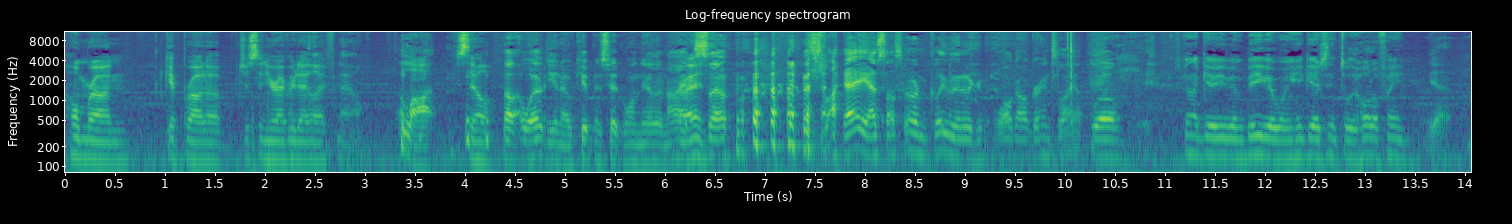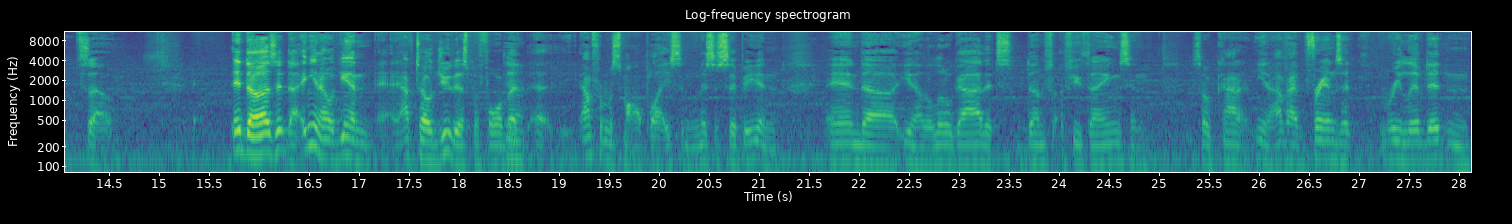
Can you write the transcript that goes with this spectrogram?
home run get brought up just in your everyday life now? A lot. Still. Well, well, you know, Kipnis hit one the other night, Right. so it's like, hey, I saw someone in Cleveland a walk off grand slam. Well, it's gonna get even bigger when he gets into the Hall of Fame. Yeah, so it does. It does. And, you know, again, I've told you this before, but Yeah. uh, I'm from a small place in Mississippi, and and uh, you know, the little guy that's done a few things, and so kind of, you know, I've had friends that relived it, and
